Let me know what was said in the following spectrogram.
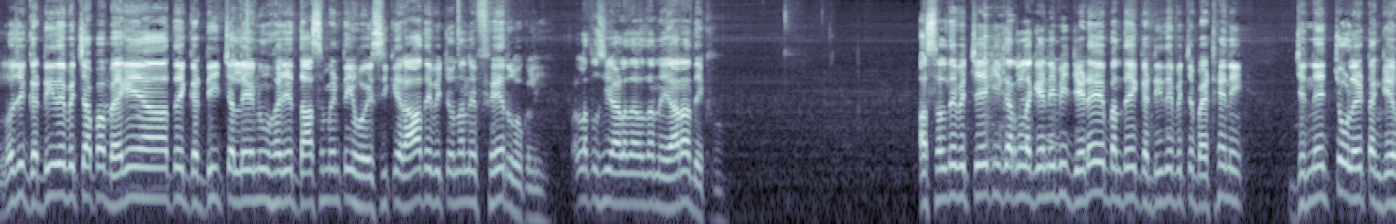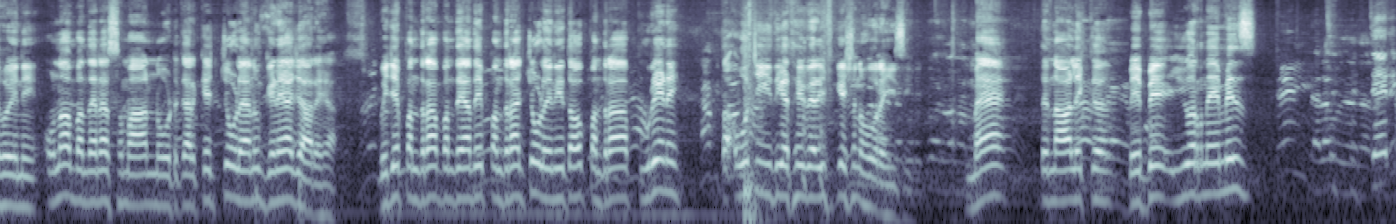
ਲੋ ਜੀ ਗੱਡੀ ਦੇ ਵਿੱਚ ਆਪਾਂ ਬਹਿ ਗਏ ਆ ਤੇ ਗੱਡੀ ਚੱਲੇ ਨੂੰ ਹਜੇ 10 ਮਿੰਟ ਹੀ ਹੋਏ ਸੀ ਕਿ ਰਾਹ ਦੇ ਵਿੱਚ ਉਹਨਾਂ ਨੇ ਫੇਰ ਰੋਕ ਲਈ ਪਹਿਲਾਂ ਤੁਸੀਂ ਆਲੇ ਦੁਆਲੇ ਦਾ ਨਜ਼ਾਰਾ ਦੇਖੋ ਅਸਲ ਦੇ ਵਿੱਚ ਇਹ ਕੀ ਕਰਨ ਲੱਗੇ ਨੇ ਵੀ ਜਿਹੜੇ ਬੰਦੇ ਗੱਡੀ ਦੇ ਵਿੱਚ ਬੈਠੇ ਨੇ ਜਿੰਨੇ ਝੋਲੇ ਟੰਗੇ ਹੋਏ ਨੇ ਉਹਨਾਂ ਬੰਦਿਆਂ ਦਾ ਸਮਾਨ ਨੋਟ ਕਰਕੇ ਝੋਲਿਆਂ ਨੂੰ ਗਿਣਿਆ ਜਾ ਰਿਹਾ ਵੀ ਜੇ 15 ਬੰਦਿਆਂ ਦੇ 15 ਝੋਲੇ ਨੇ ਤਾਂ ਉਹ 15 ਪੂਰੇ ਨੇ ਤਾਂ ਉਹ ਚੀਜ਼ ਦੀ ਇੱਥੇ ਵੈਰੀਫਿਕੇਸ਼ਨ ਹੋ ਰਹੀ ਸੀ। ਮੈਂ ਤੇ ਨਾਲ ਇੱਕ ਬੇਬੇ ਯੂਅਰ ਨੇਮ ਇਜ਼ Terry?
